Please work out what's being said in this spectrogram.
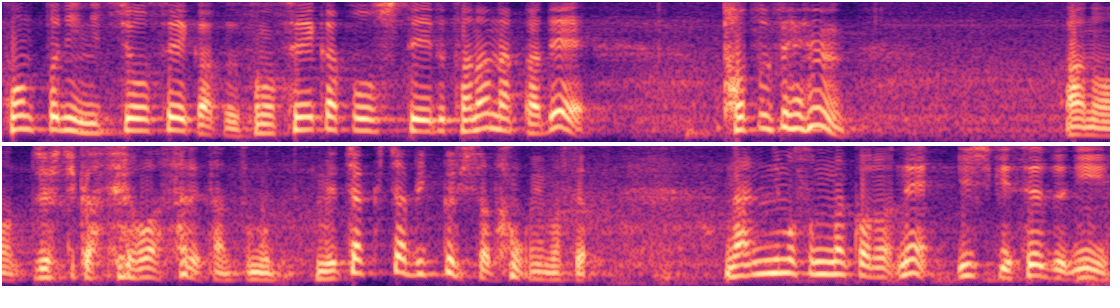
本当に日常生活その生活をしている棚中で突然あの十字架背負わされたんです。もうめちゃくちゃびっくりしたと思いますよ。何にもそんなこの、ね、意識せずに、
